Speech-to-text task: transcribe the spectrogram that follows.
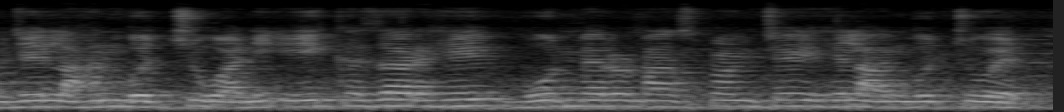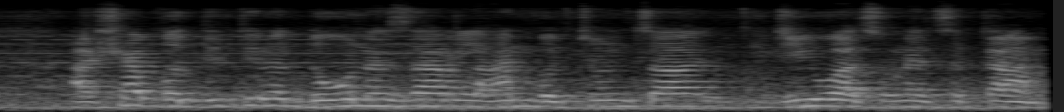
म्हणजे लहान बच्चू आणि एक हजार हे बोन मॅरो ट्रान्सप्लांटचे हे लहान बच्चू आहेत. अशा पद्धतीनं दोन हजार लहान बच्चूंचा जीव वाचवण्याचं काम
